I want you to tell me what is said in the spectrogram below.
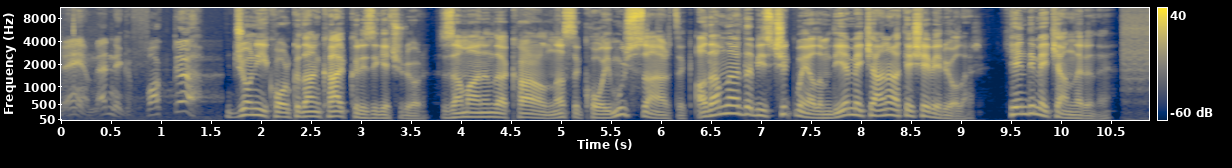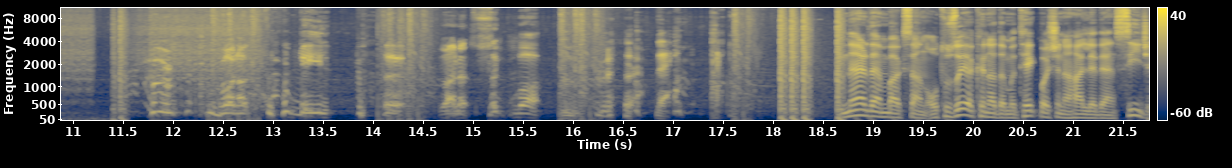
Damn, that nigga fucked up. Johnny korkudan kalp krizi geçiriyor. Zamanında Carl nasıl koymuşsa artık. Adamlar da biz çıkmayalım diye mekanı ateşe veriyorlar. Kendi mekanlarını. Bana değil. Bana sıkma. Nereden baksan 30'a yakın adamı tek başına halleden CJ,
